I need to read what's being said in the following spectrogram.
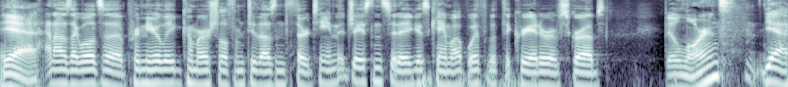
yeah. And I was like, "Well, it's a Premier League commercial from 2013 that Jason Sudeikis came up with with the creator of Scrubs." Bill Lawrence. Yeah.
